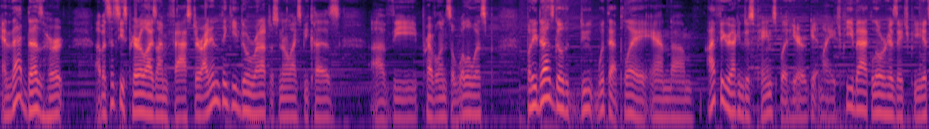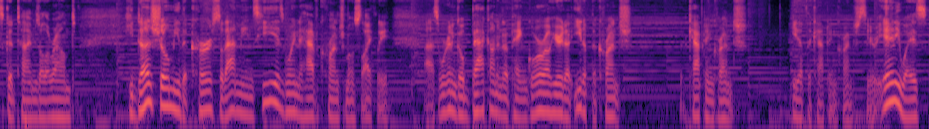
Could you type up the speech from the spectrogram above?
And that does hurt. Uh, but since he's paralyzed, I'm faster. I didn't think he'd go right out to Snorlax because of the prevalence of Will-O-Wisp. But he does go do with that play, and um, I figured I can just Pain Split here, get my HP back, lower his HP. It's good times all around. He does show me the curse, so that means he is going to have Crunch most likely. Uh, so we're going to go back on into Pangoro here to eat up the Crunch. The Captain Crunch. Eat up the Captain Crunch series. Anyways,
